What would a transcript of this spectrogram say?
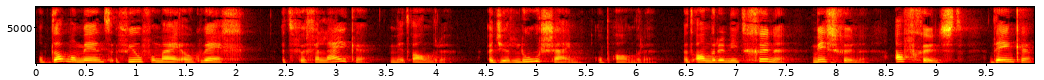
Op dat moment viel voor mij ook weg het vergelijken met anderen. Het jaloers zijn op anderen. Het anderen niet gunnen, misgunnen, afgunst. Denken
